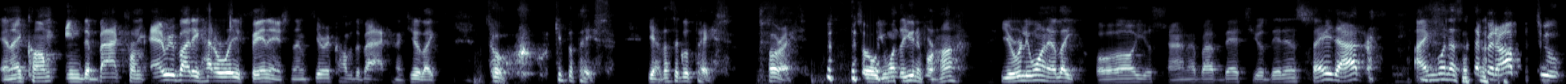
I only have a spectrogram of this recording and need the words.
And I come in the back from everybody had already finished, and I'm here I come the back, and I'm here like, so keep the pace. Yeah, that's a good pace. All right. so you want the uniform, huh? You really want it? Like, oh, you son of a bitch, you didn't say that. I'm gonna step it up to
